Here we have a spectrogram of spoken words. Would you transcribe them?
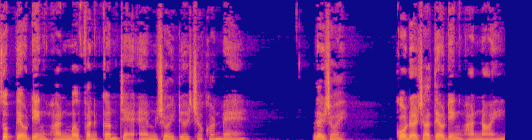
giúp Tiểu Đình Hoan mở phần cơm trẻ em rồi đưa cho con bé. Đây rồi. Cô đưa cho Tiểu Đình Hoan nói,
